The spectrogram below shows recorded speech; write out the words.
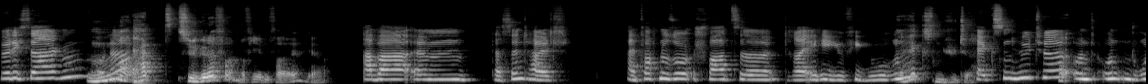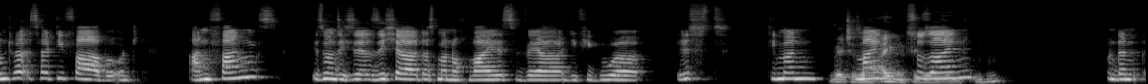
würde ich sagen, oder? Hat Züge davon, auf jeden Fall, ja. Aber ähm, das sind halt einfach nur so schwarze, dreieckige Figuren. Hexenhüte. Hexenhüte Ja. und unten drunter ist halt die Farbe. Und anfangs ist man sich sehr sicher, dass man noch weiß, wer die Figur ist, die man. Welche Mein seine eigenen zu Figuren sein. Mhm. Und dann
